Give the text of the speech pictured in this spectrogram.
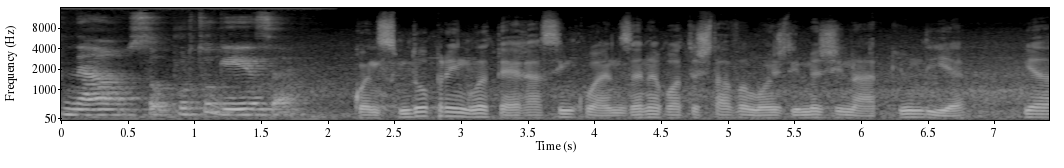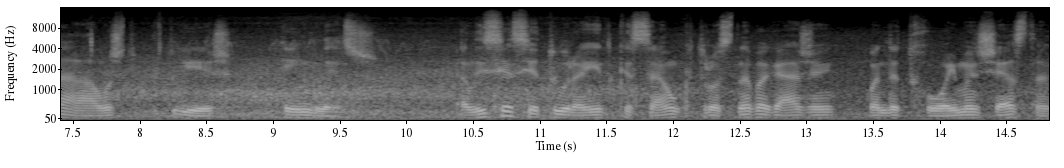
Não, sou portuguesa. Quando se mudou para a Inglaterra há cinco anos, Ana Botas estava longe de imaginar que um dia ia dar aulas de português em ingleses. A licenciatura em Educação que trouxe na bagagem quando aterrou em Manchester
